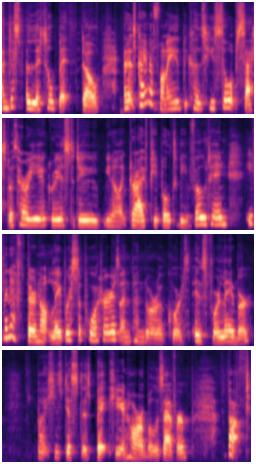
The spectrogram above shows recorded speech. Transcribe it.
and just a little bit dull. And it's kind of funny because he's so obsessed with her, he agrees to do, you know, like drive people to be voting, even if they're not Labour supporters, and Pandora, of course, is for Labour, but she's just as bitchy and horrible as ever. But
